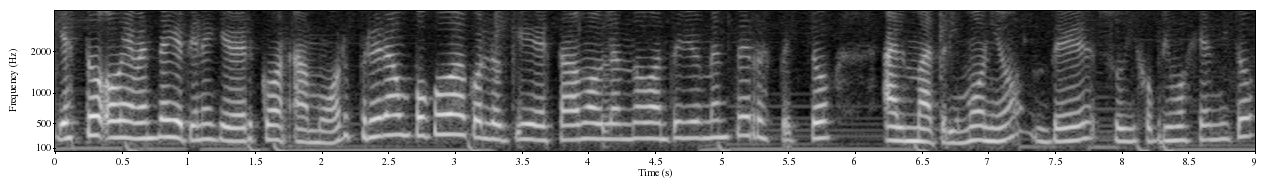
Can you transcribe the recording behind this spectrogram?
Y esto obviamente que tiene que ver con amor, pero era un poco con lo que estábamos hablando anteriormente respecto al matrimonio de su hijo primogénito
